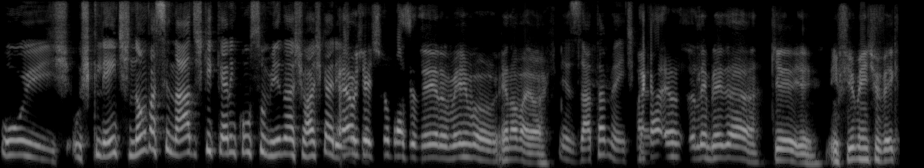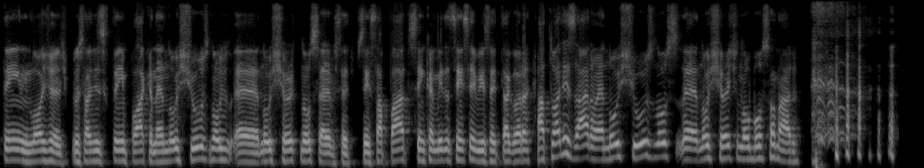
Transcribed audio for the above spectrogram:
os, os clientes não vacinados que querem consumir na churrascaria. É o jeitinho brasileiro mesmo em Nova York. Exatamente. Cara. Mas, cara, eu, eu, lembrei da, que em filme a gente vê que tem loja, tipo, nos Estados Unidos que tem placa, né? No shoes, no, é, no shirt, no service. É, tipo, sem sapato, sem camisa, sem serviço. Tá agora atualizaram, é no shoes, no, é, no shirt, no Bolsonaro.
